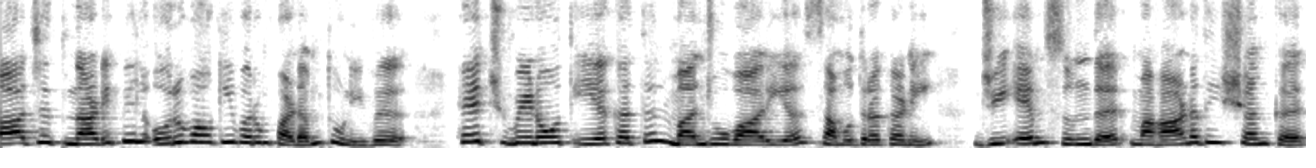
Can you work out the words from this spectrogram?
அஜித் நடிப்பில் உருவாகி வரும் படம் துணிவு. ஹெச் வினோத் இயக்கத்தில் மஞ்சு வாரியர் சமுத்திரகனி ஜி எம் சுந்தர் மகாநதி சங்கர்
